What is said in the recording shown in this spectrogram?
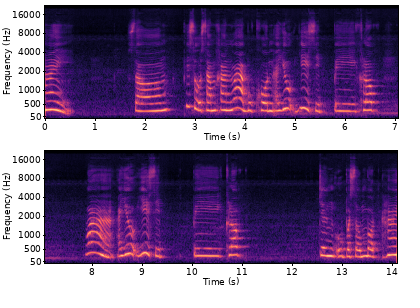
ให้ 2. พิสูจน์สำคัญว่าบุคคลอายุ 20 ปีครบ ว่าอายุ 20 ปีครบ จึงอุปสมบทให้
